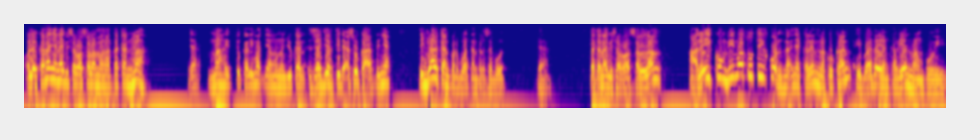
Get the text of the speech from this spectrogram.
Oleh karenanya Nabi SAW mengatakan mah, ya, mah itu kalimat yang menunjukkan zajar tidak suka, artinya tinggalkan perbuatan tersebut. Ya. Kata Nabi SAW, Alaikum bima tutiqun. Hendaknya kalian melakukan ibadah yang kalian mampu.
